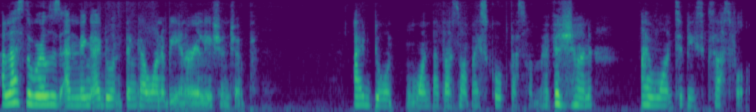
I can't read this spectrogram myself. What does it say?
unless the world is ending, I don't think I want to be in a relationship. I don't want that. That's not my scope. That's not my vision. I want to be successful.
